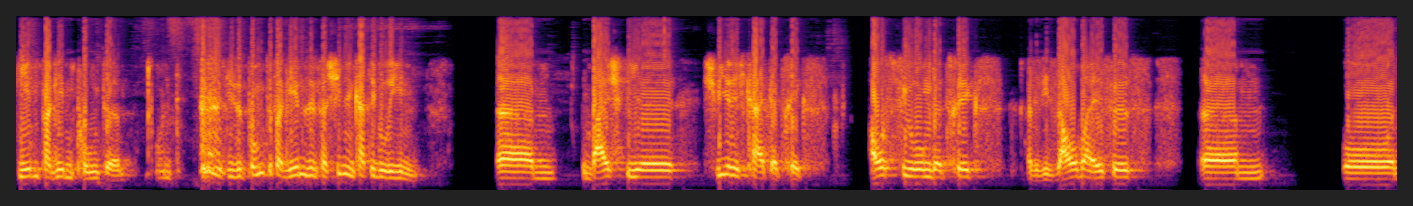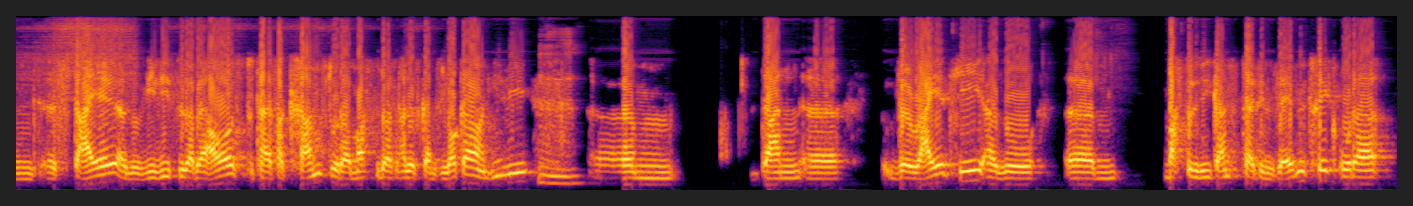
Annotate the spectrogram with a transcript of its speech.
geben, vergeben Punkte. Und diese Punkte vergeben sie in verschiedenen Kategorien. Ähm, zum Beispiel Schwierigkeit der Tricks, Ausführung der Tricks, also wie sauber ist es, ähm, und äh, Style, also wie siehst du dabei aus? Total verkrampft oder machst du das alles ganz locker und easy? Mhm. Ähm, dann äh, Variety, also ähm, machst du die ganze Zeit denselben Trick oder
